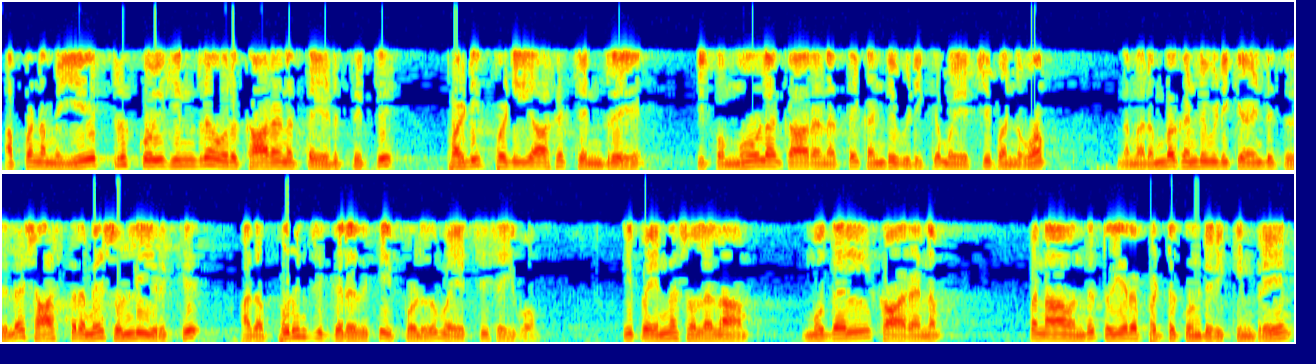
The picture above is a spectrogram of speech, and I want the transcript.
அப்ப நம்ம ஏற்றுக்கொள்கின்ற ஒரு காரணத்தை எடுத்துட்டு படிப்படியாக சென்று இப்ப மூல காரணத்தை கண்டுபிடிக்க முயற்சி பண்ணுவோம். நம்ம ரொம்ப கண்டுபிடிக்க வேண்டியதுல சாஸ்திரமே சொல்லி இருக்கு அதை புரிஞ்சுக்கிறதுக்கு இப்பொழுது முயற்சி செய்வோம். இப்ப என்ன சொல்லலாம்? முதல் காரணம். இப்ப நான் வந்து துயரப்பட்டு கொண்டிருக்கின்றேன்.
